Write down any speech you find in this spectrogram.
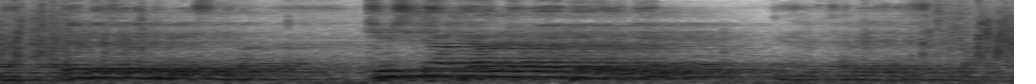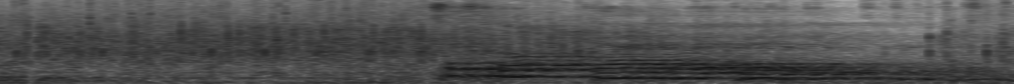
네, 내비 소개드리겠습니다. 김신양 대한요가회 회장님 네, 자리해 주셨습니다. 최순호 대한요가회 회장님 참석해 주셨습니다.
